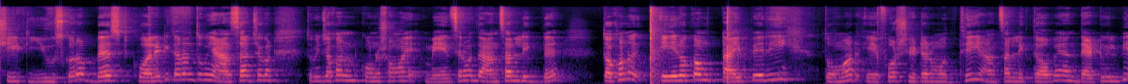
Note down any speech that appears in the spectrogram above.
শিট ইউজ করো। বেস্ট কোয়ালিটি কারণ তুমি আনসার যখন, তুমি যখন কোনো সময় মেন্সের মধ্যে আনসার লিখবে, তখন এরকম টাইপেরই তোমার এ ফোর শিটের মধ্যেই আনসার লিখতে হবে and that will be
